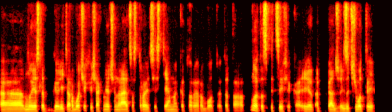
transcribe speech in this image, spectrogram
Э, но если говорить о рабочих вещах, мне очень нравится строить системы, которые работают. Это, ну, это специфика. И опять же, из-за чего ты,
